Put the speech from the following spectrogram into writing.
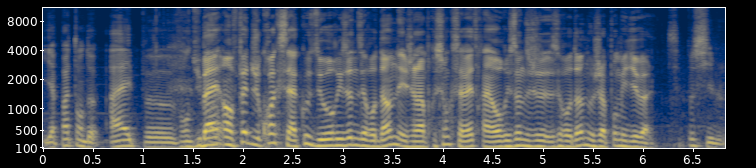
y a pas tant de hype euh, vendu. Bah, en fait, je crois que c'est à cause de Horizon Zero Dawn et j'ai l'impression que ça va être un Horizon Zero Dawn au Japon médiéval. C'est possible.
